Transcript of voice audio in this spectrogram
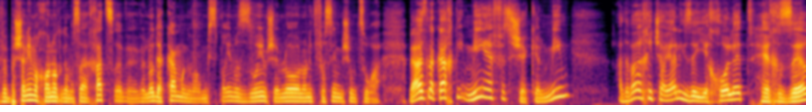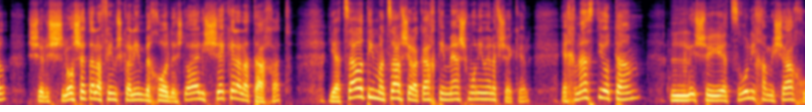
ובשנים האחרונות גם עשה 11, ולא יודע כמה כבר מספרים הזויים שהם לא, לא נתפסים בשום צורה. ואז לקחתי מ-0 שקל, מ... הדבר היחיד שהיה לי זה יכולת החזר של 3,000 שקלים בחודש. לא היה לי שקל על התחת. יצרתי מצב שלקחתי 180 אלף שקל, הכנסתי אותם שייצרו לי 5%,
